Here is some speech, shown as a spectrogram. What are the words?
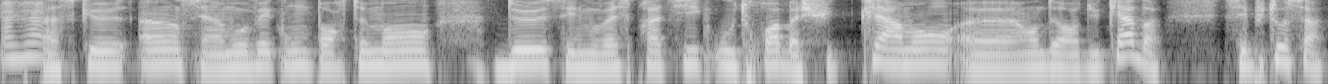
mhm. parce que un, c'est un mauvais comportement, deux, c'est une mauvaise pratique, ou trois, bah, je suis clairement euh, en dehors du cadre. C'est plutôt ça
